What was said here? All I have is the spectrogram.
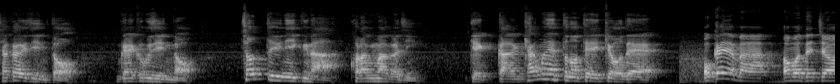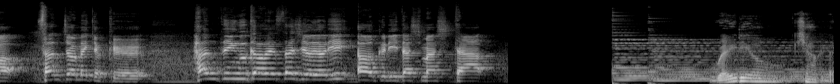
社会人と外国人のちょっとユニークなコラムマガジン月刊キャムネットの提供で岡山表町三丁目局ハンティングカフェスタジオよりお送りいたしました Radio Cabinet.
